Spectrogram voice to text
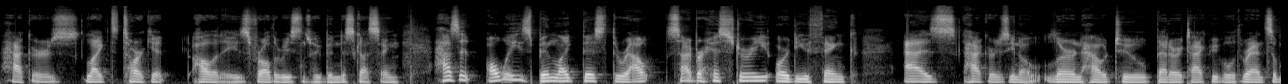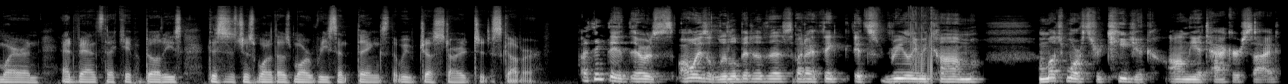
hackers like to target holidays for all the reasons we've been discussing. Has it always been like this throughout cyber history, or do you think? As hackers, you know, learn how to better attack people with ransomware and advance their capabilities, this is just one of those more recent things that we've just started to discover. I think that there was always a little bit of this, but I think it's really become much more strategic on the attacker side.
